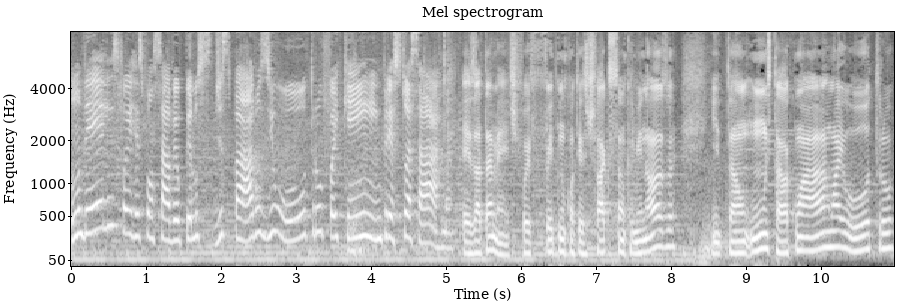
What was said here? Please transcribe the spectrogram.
Um deles foi responsável pelos disparos e o outro foi quem emprestou essa arma. Exatamente. Foi feito no contexto de facção criminosa. Então, um estava com a arma e o outro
